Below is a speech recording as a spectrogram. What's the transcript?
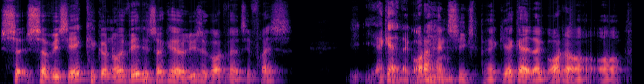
Så, så hvis jeg ikke kan gøre noget ved det, så kan jeg jo lige så godt være tilfreds. Jeg gad da godt at have en sixpack, jeg gad da godt at, at,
